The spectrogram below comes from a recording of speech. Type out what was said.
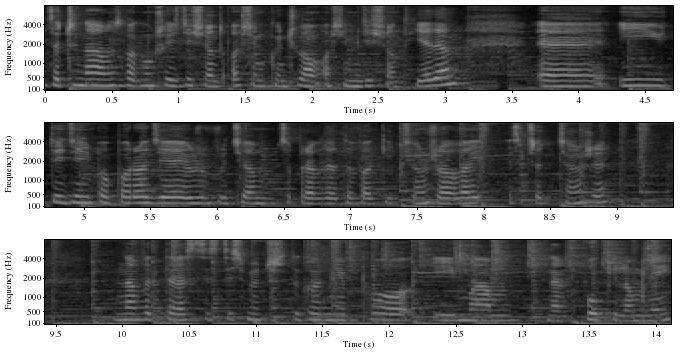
zaczynałam z wagą 68, kończyłam 81 e, i tydzień po porodzie już wróciłam co prawda do wagi ciążowej sprzed ciąży. Nawet teraz jesteśmy 3 tygodnie po i mam nawet pół kilo mniej.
